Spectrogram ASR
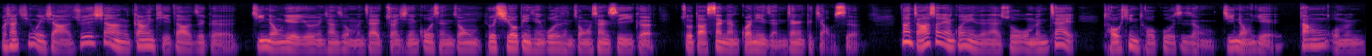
我想请问一下啊，就是像刚刚提到这个金融业，有点像是我们在转型的过程中，就气候变迁过程中，算是一个做到善良管理人这样一个角色。那讲到善良管理人来说，我们在投信投顾这种金融业，当我们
